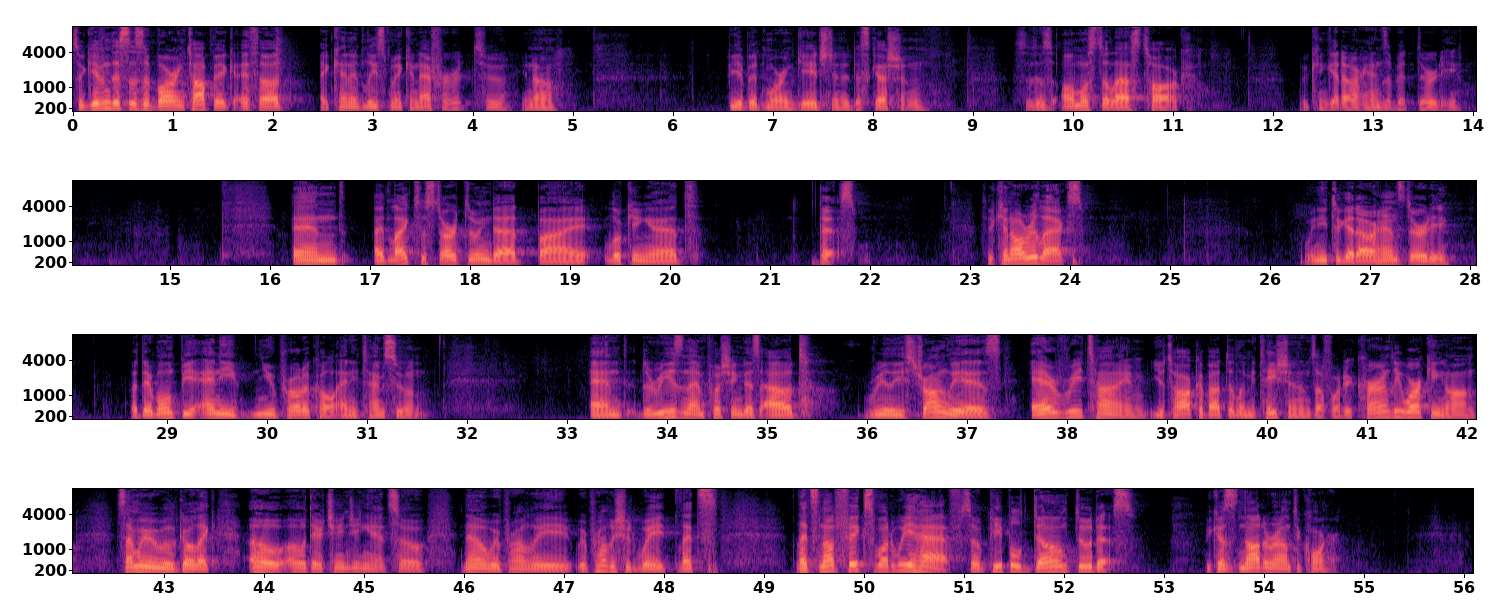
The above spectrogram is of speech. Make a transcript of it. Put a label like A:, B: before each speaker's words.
A: So given this is a boring topic, I thought I can at least make an effort to, you know, be a bit more engaged in a discussion. So this is almost the last talk. We can get our hands a bit dirty. And I'd like to start doing that by looking at this. So you can all relax. We need to get our hands dirty, but there won't be any new protocol anytime soon. And the reason I'm pushing this out really strongly is every time you talk about the limitations of what you're currently working on, somebody will go like, "Oh, oh, they're changing it, so no, we probably we probably should wait. Let's let's not fix what we have." So people don't do this because it's not around the corner.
